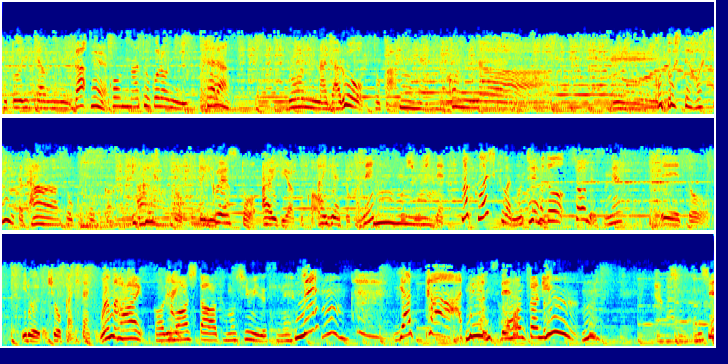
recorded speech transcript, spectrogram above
小鳥ちゃんがええ、こんなところに行ったら、どんなだろうとか、こんなうん。ことしてほしいとか、あー、そっかそっか。リクエストとリクいうか、エスト、アイディアとか。アイデアとかね、うん募集して、まあ詳しくは後ほど、そうですね。えーと、いろいろ紹介したいと思います。はい、わかりました。楽しみですね。ねうん。やったーって感じで。うん本当にうん。うん。楽しみ、楽しみ。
